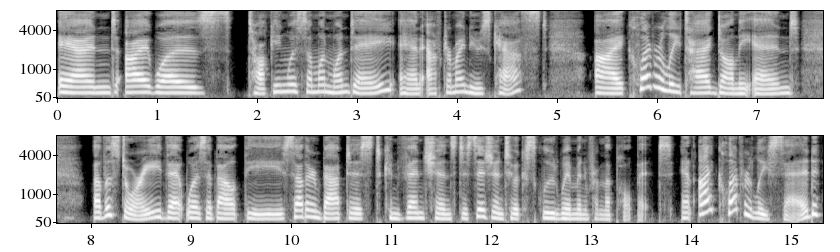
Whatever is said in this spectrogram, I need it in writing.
And I was talking with someone one day, and after my newscast, I cleverly tagged on the end of a story that was about the Southern Baptist Convention's decision to exclude women from the pulpit. And I cleverly said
